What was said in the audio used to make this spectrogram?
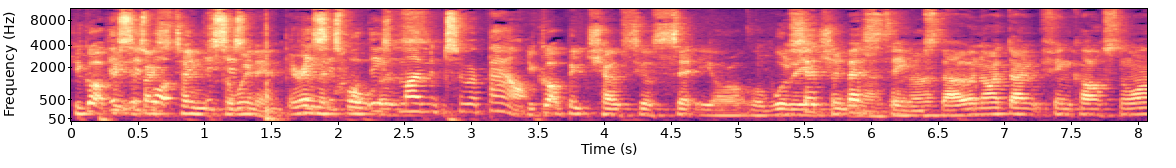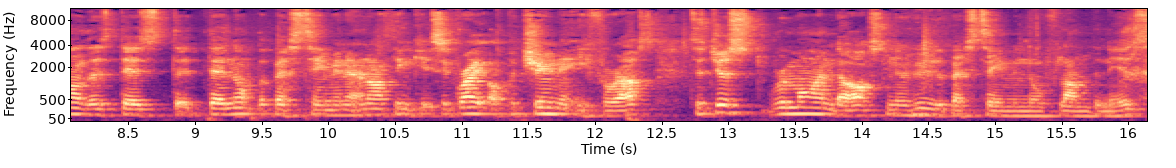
You've got to beat the best what teams to is, win it. You're in this the is what these moments are about. You've got to beat Chelsea or City or, or You Woolwich. said the best you? You teams know? though, and I don't think Arsenal are. There's, there's, they're not the best team in it, and I think it's a great opportunity for us to just remind Arsenal who the best team in North London is,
